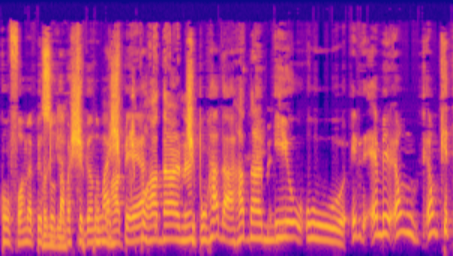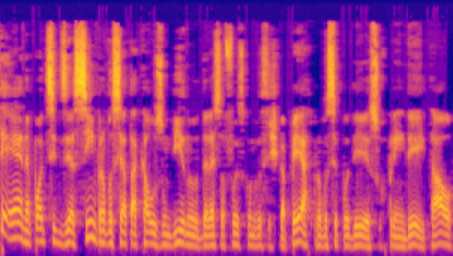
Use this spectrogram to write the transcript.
conforme a pessoa estava chegando tipo um mais perto. Tipo um radar, né? Tipo um radar. Radar mesmo. E o, o ele é, é, um, é um QTE, né? Pode-se dizer assim, para você atacar o zumbi no The Last of Us quando você chega perto, para você poder surpreender e tal.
